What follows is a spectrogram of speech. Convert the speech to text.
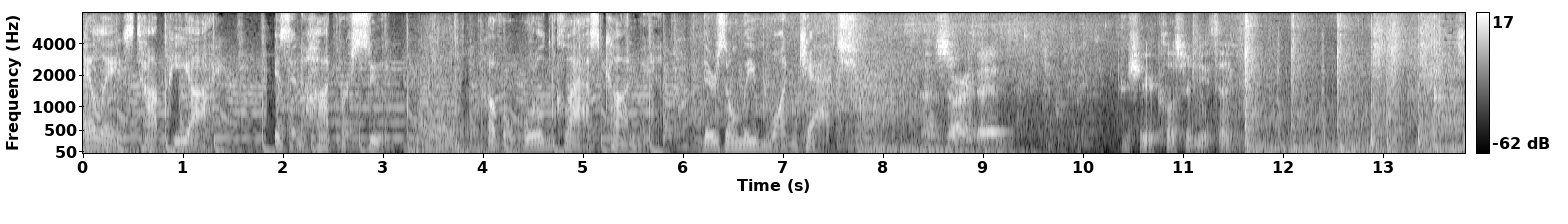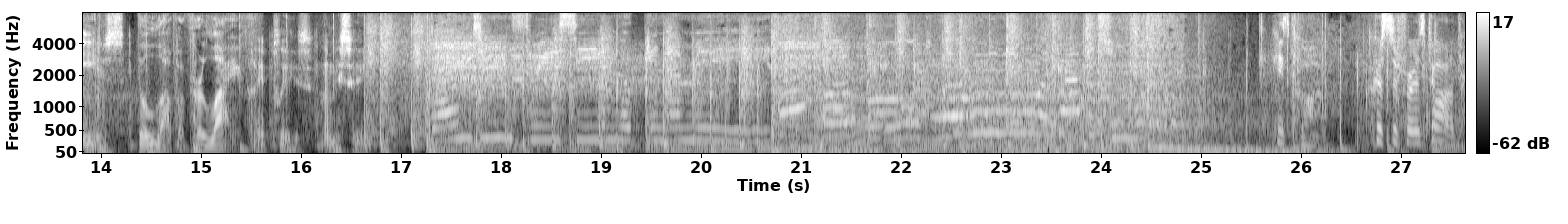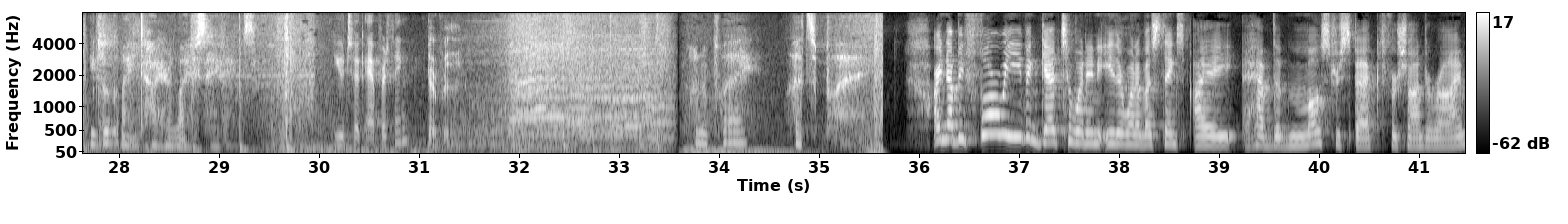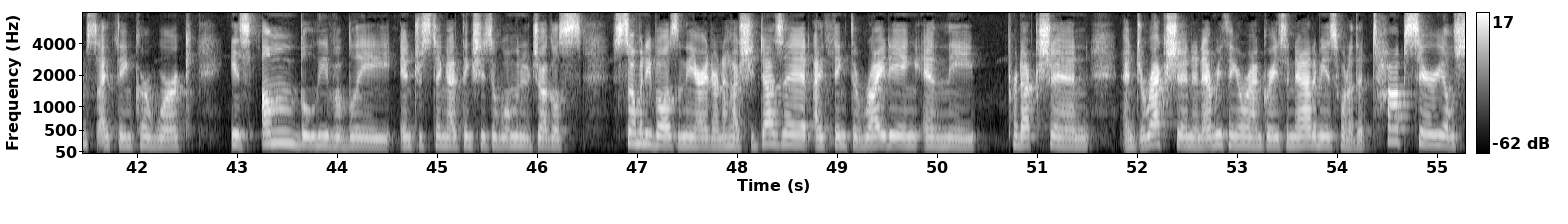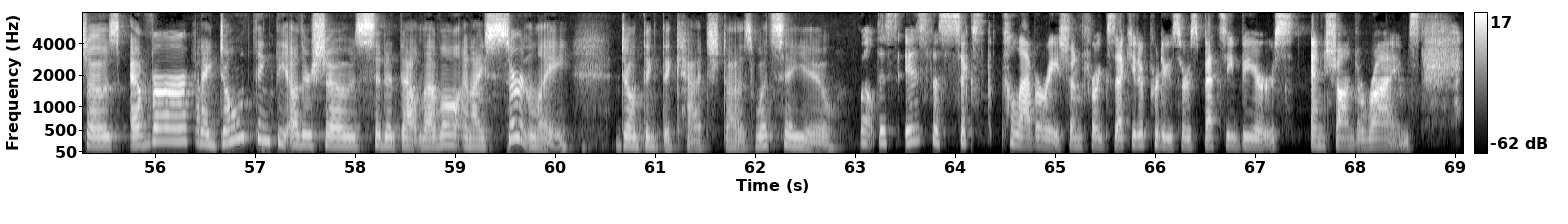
LA's top PI is in hot pursuit of a world class con man. There's only one catch. I'm sorry, babe. I'm sure you're closer than you think. He's the love of her life. Honey, please, let me see. He's gone. Christopher is gone. He took my entire life savings. You took everything? Everything. Wanna play? Let's play. All right, now before we even get to what any, either one of us thinks, I have the most respect for Shonda Rhimes. I think her work is unbelievably interesting. I think she's a woman who juggles so many balls in the air. I don't know how she does it. I think the writing and the production and direction and everything around Grey's Anatomy is one of the top serial shows ever. But I don't think the other shows sit at that level, and I certainly don't think The Catch does. What say you? Well, this is the sixth collaboration for executive producers Betsy Beers and Shonda Rhimes.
